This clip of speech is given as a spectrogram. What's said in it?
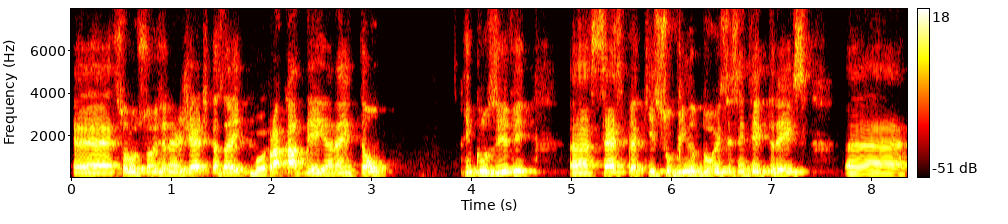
é, soluções energéticas aí para a cadeia, né? Então, Inclusive, a CESP aqui subindo 2,63. É,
